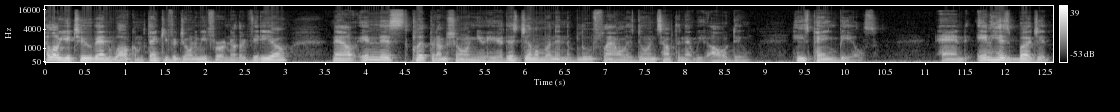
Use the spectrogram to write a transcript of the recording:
Hello YouTube and welcome. Thank you for joining me for another video. Now in this clip that I'm showing you here, this gentleman in the blue flannel is doing something that we all do. He's paying bills. And in his budget,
